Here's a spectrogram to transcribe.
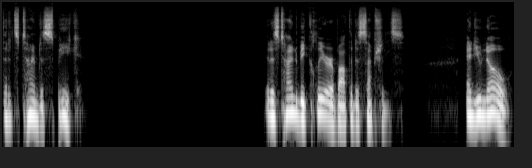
that it's time to speak. It is time to be clear about the deceptions. And you know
